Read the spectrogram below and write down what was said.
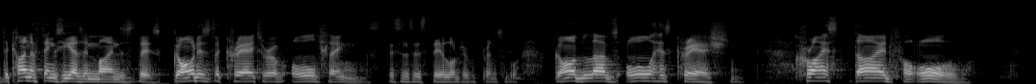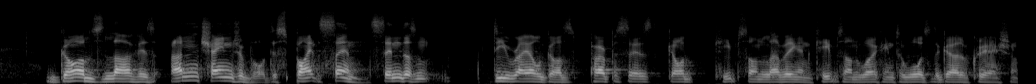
The kind of things he has in mind is this God is the creator of all things. This is his theological principle. God loves all his creation. Christ died for all. God's love is unchangeable despite sin. Sin doesn't derail God's purposes. God keeps on loving and keeps on working towards the good of creation.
